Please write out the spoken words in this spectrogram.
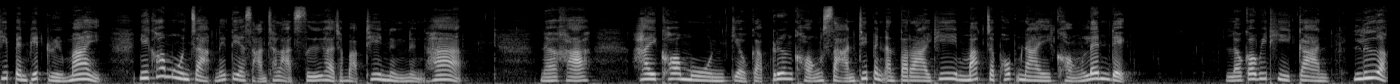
ที่เป็นพิษหรือไม่ มีข้อมูลจากนิตยสารฉลาดซื้อค่ะฉบับที่ 115 นะคะ ให้ข้อมูลเกี่ยวกับเรื่องของสารที่เป็นอันตรายที่มักจะพบในของเล่นเด็ก แล้วก็วิธีการเลือก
